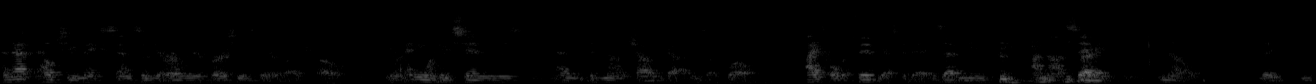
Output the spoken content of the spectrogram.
And that helps you make sense of the earlier verses that are like, oh, you know, anyone who sins is has, is not a child of God. It's like, well, I told a fib yesterday. Does that mean Hmm. I'm not Right. saved? No. But you,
